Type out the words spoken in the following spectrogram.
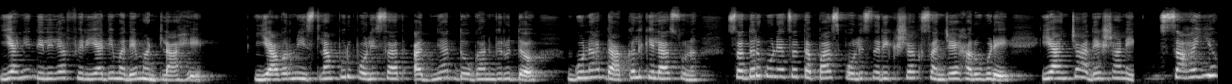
यांनी दिलेल्या फिर्यादीमध्ये म्हटलं आहे. यावरून इस्लामपूर पोलिसात अज्ञात दोघांविरुद्ध गुन्हा दाखल केला असून सदर गुन्ह्याचा तपास पोलीस निरीक्षक संजय हरुगडे यांच्या आदेशाने सहाय्यक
